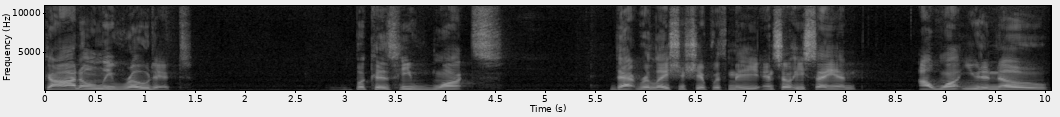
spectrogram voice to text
God only wrote it because He wants that relationship with me. And so He's saying, I want you to know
